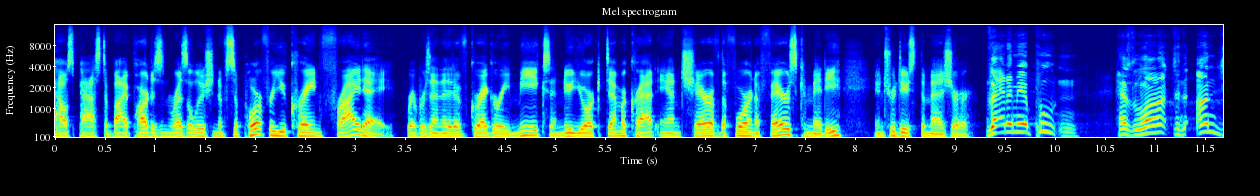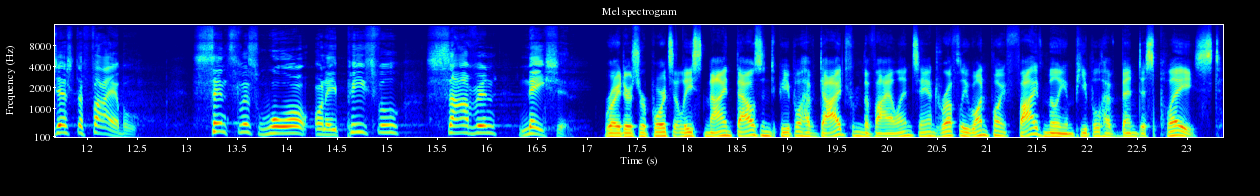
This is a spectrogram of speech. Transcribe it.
The House passed a bipartisan resolution of support for Ukraine Friday. Representative Gregory Meeks, a New York Democrat and chair of the Foreign Affairs Committee, introduced the measure. Vladimir Putin has launched an unjustifiable, senseless war on a peaceful, sovereign nation. Reuters reports at least 9,000 people have died from the violence and roughly 1.5 million people have been displaced.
